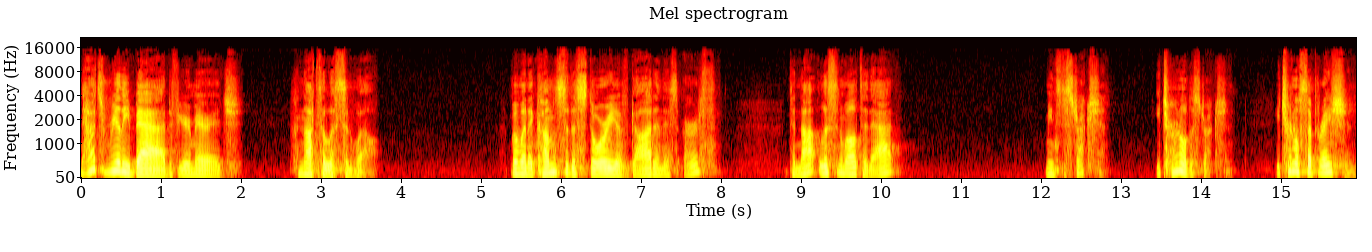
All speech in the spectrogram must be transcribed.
Now, it's really bad for your marriage not to listen well. But when it comes to the story of God in this earth, to not listen well to that means destruction, eternal destruction, eternal separation.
